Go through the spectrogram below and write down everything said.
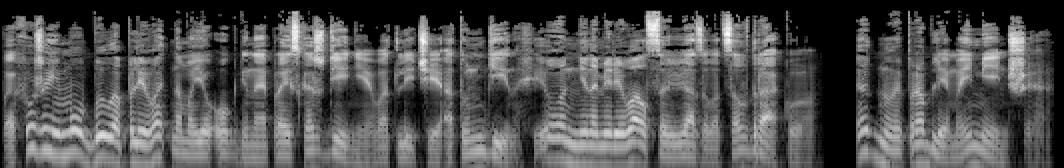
Похоже, ему было плевать на мое огненное происхождение, в отличие от Ундин, и он не намеревался ввязываться в драку. Одной проблемой меньше.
